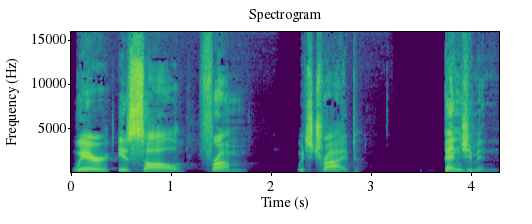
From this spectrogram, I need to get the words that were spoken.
Where is Saul from? Which tribe? Benjamin.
